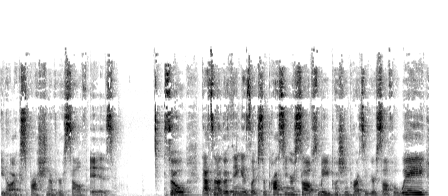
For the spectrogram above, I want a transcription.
you know, expression of yourself is. So that's another thing is like suppressing yourself, so maybe pushing parts of yourself away,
